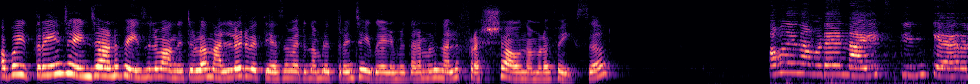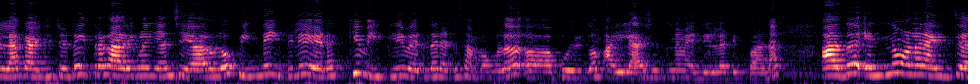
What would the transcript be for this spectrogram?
അപ്പോൾ ഇത്രയും ചേഞ്ച് ആണ് ഫേസിൽ വന്നിട്ടുള്ള നല്ലൊരു വ്യത്യാസം വരും നമ്മൾ ഇത്രയും ചെയ്ത് തന്നെ നമ്മൾ നല്ല ഫ്രഷ് ആവും നമ്മുടെ ഫേസ് അപ്പൊ നമ്മുടെ നൈറ്റ് സ്കിൻ കെയർ എല്ലാം കഴിഞ്ഞിട്ടുണ്ട്. ഇത്ര കാര്യങ്ങൾ ഞാൻ ചെയ്യാറുള്ളൂ. പിന്നെ ഇതിൽ ഇടയ്ക്ക് വീക്ക്ലി വരുന്ന രണ്ട് സംഭവങ്ങൾ പുരുകം ഐലാഷസിന് വേണ്ടിയുള്ള ടിപ്പാണ് അത് എന്നും ഉള്ള നൈറ്റ്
